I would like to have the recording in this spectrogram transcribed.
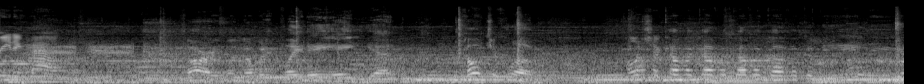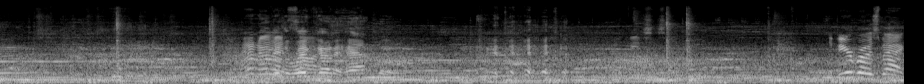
reading that. Sorry, but nobody played A8 yet. Culture Club. Ultra, Come a come a come a come a chameleon. I don't know that the right song. kind of hat though. The Beer Bro's back.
